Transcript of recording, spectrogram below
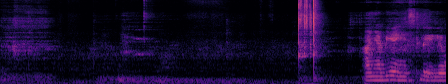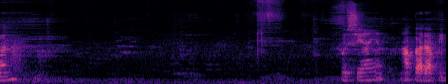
અહીંયા બે ઇંચ લઈ લેવાનું. પછી અહીંયા આકાર આપી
